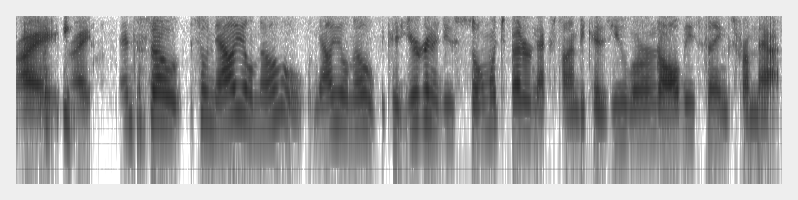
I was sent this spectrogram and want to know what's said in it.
right right and so so now you'll know now you'll know because you're going to do so much better next time because you learned all these things from that.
